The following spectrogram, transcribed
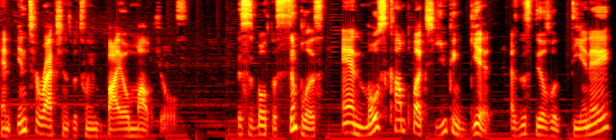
and interactions between biomolecules. This is both the simplest and most complex you can get, as this deals with DNA,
